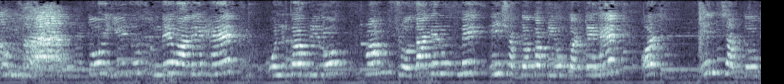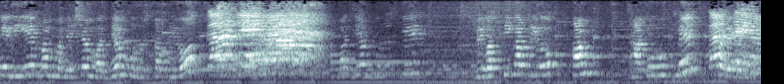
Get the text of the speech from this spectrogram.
तुम सब तो ये जो सुनने वाले हैं उनका प्रयोग हम श्रोता के रूप में इन शब्दों का प्रयोग करते हैं और इन शब्दों के लिए हम हमेशा मध्यम पुरुष का प्रयोग करते हैं। मध्यम पुरुष के विभक्ति का प्रयोग हम धातु रूप में करते हैं।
